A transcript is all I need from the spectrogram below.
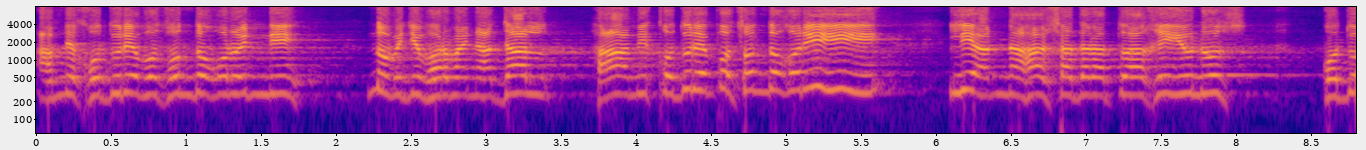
আপনি খদুরে পছন্দ করেননি নবীজি ফরমাই না জাল হ্যাঁ আমি কদুরে পছন্দ করি। কদু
